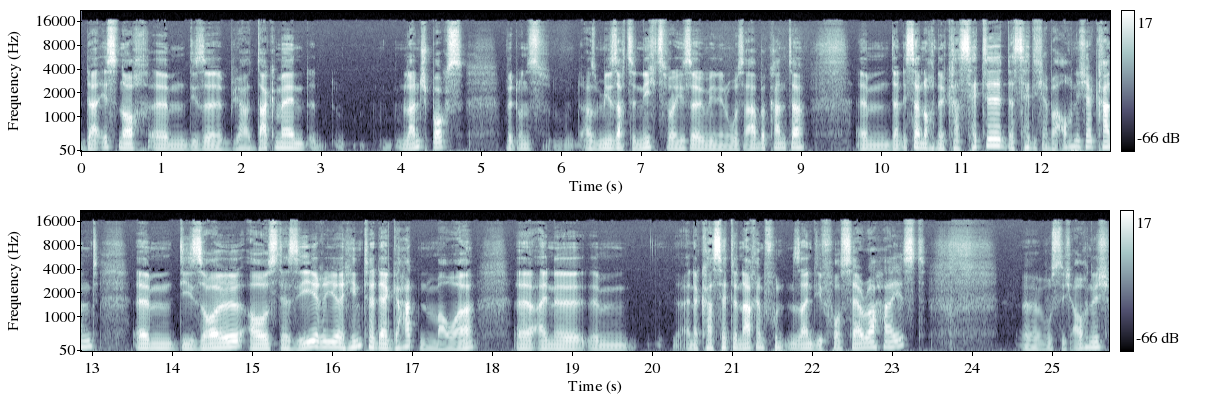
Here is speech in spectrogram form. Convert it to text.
da ist noch ähm, diese ja, Duckman äh, Lunchbox. Wird uns, also mir sagt sie nichts, weil hier ist er irgendwie in den USA bekannter. Ähm, dann ist da noch eine Kassette, das hätte ich aber auch nicht erkannt. Ähm, die soll aus der Serie Hinter der Gartenmauer äh, eine, ähm, eine Kassette nachempfunden sein, die For Sarah heißt. Äh, wusste ich auch nicht.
